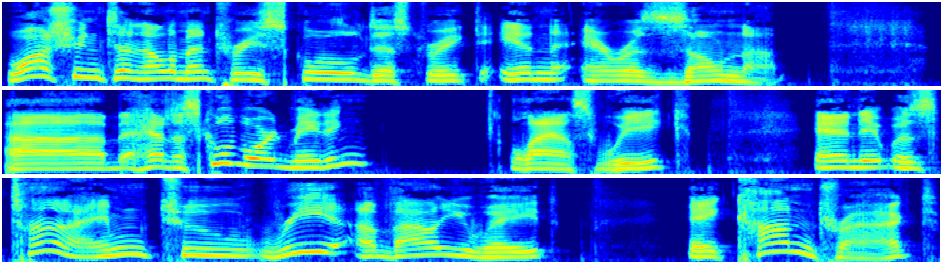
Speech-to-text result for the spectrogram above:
Washington Elementary School District in Arizona uh, had a school board meeting last week, and it was time to reevaluate a contract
